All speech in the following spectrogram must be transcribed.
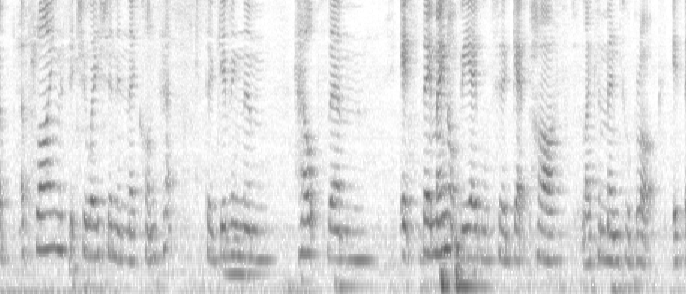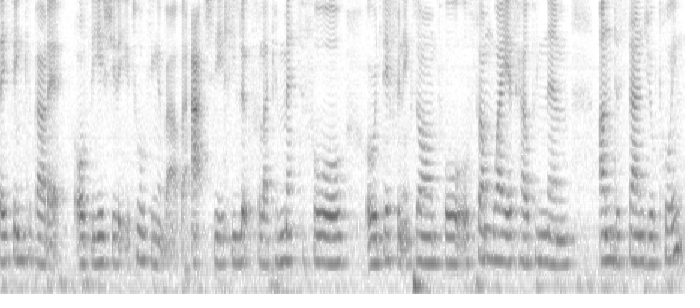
a- applying the situation in their context, so giving them help them. It they may not be able to get past like a mental block if they think about it of the issue that you're talking about, but actually if you look for like a metaphor or a different example or some way of helping them understand your point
